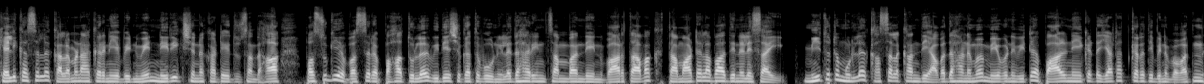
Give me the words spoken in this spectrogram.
කැලිකසල කළමනාකරණය වෙනුවෙන් නිරීක්ෂණ කටයුතු සඳහා පසුගිය වසර පහ තුළ විදේශගත වූ නිලධාරීන් සම්බන්ධයෙන් වාර්තාවක් තමාට ලබා දෙන ලෙසයි. මීතොට මුල්ල කසල කන්දේ අවධානම මේ වන විට පාලනයකට යටත් කර තිබෙන බවත්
